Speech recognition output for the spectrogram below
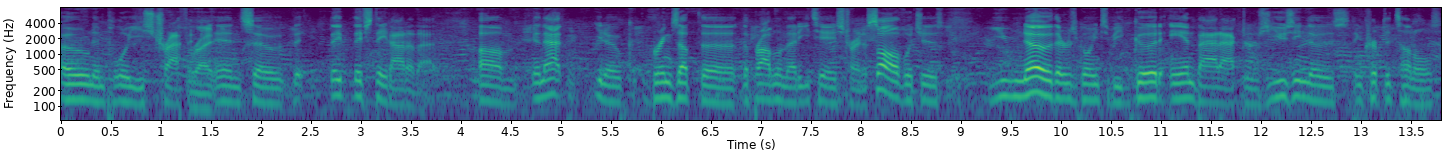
own employees' traffic, Right. and so they, they, they've stayed out of that. Um, and that you know brings up the the problem that ETA is trying to solve, which is you know there's going to be good and bad actors using those encrypted tunnels.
